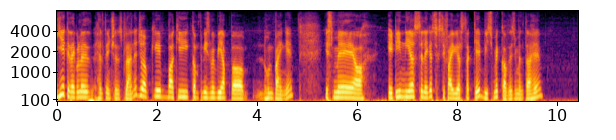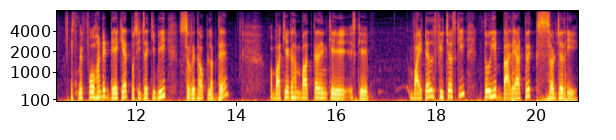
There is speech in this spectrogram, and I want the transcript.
ये एक रेगुलर हेल्थ इंश्योरेंस प्लान है, जो आपके बाकी कंपनीज़ में भी आप ढूंढ पाएँगे। इसमें एटीन ईयर्स से लेकर सिक्सटी फाइव ईयर्स तक के बीच में कवरेज मिलता है। इसमें 400 डे केयर प्रोसीजर की भी सुविधा उपलब्ध है। और बाकी अगर हम बात करें इनके, इसके वाइटल फीचर्स की तो ये बैरियाट्रिक सर्जरी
